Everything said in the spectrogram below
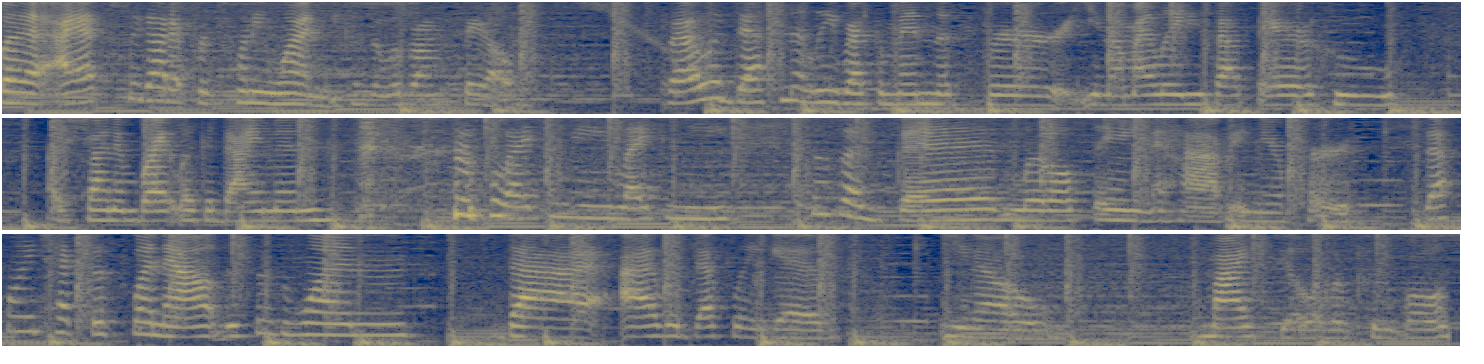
but I actually got it for 21 because it was on sale. So I would definitely recommend this for, you know, my ladies out there who are shining bright like a diamond. like me, like me. This is a good little thing to have in your purse. Definitely check this one out. This is one that I would definitely give, you know, my seal of approval.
